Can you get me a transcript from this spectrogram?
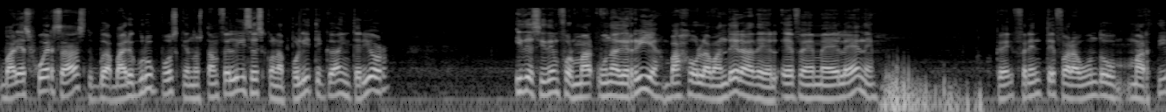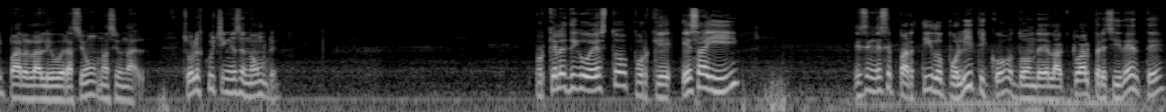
varias fuerzas, varios grupos que no están felices con la política interior y deciden formar una guerrilla bajo la bandera del FMLN, ¿okay? Frente Farabundo Martí para la Liberación Nacional. Solo escuchen ese nombre. ¿Por qué les digo esto? Porque es ahí es en ese partido político donde el actual presidente,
